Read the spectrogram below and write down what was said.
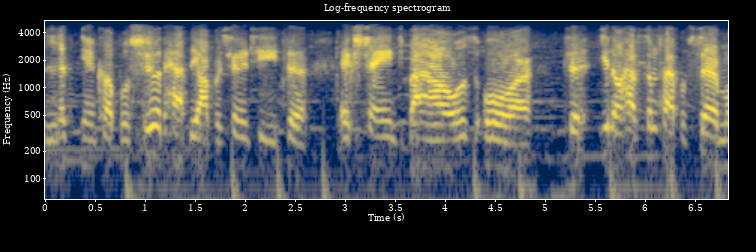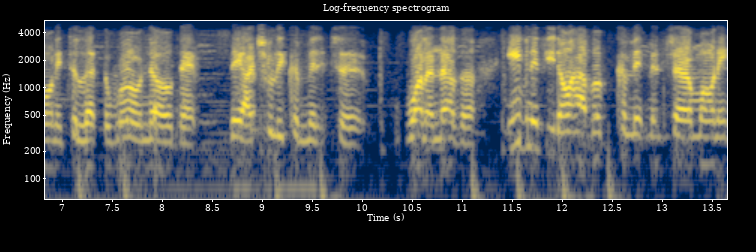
lesbian couples should have the opportunity to exchange vows or to, you know, have some type of ceremony to let the world know that they are truly committed to one another. Even if you don't have a commitment ceremony,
